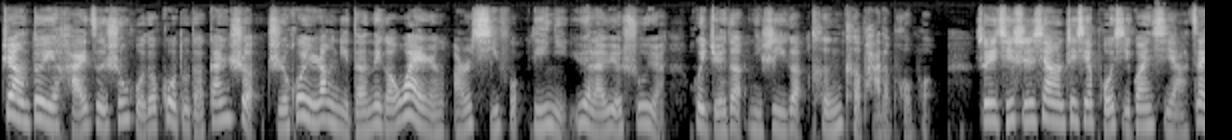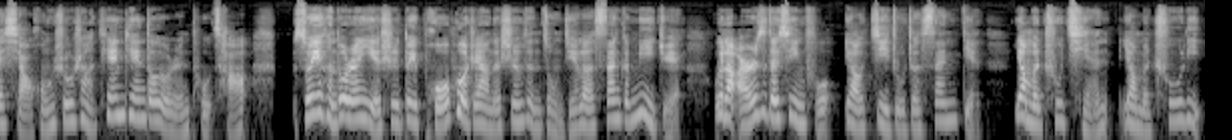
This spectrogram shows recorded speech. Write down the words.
这样对孩子生活的过度的干涉，只会让你的那个外人儿媳妇离你越来越疏远，会觉得你是一个很可怕的婆婆。所以，其实像这些婆媳关系啊，在小红书上天天都有人吐槽。所以，很多人也是对婆婆这样的身份总结了三个秘诀：为了儿子的幸福，要记住这三点。要么出钱，要么出力，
